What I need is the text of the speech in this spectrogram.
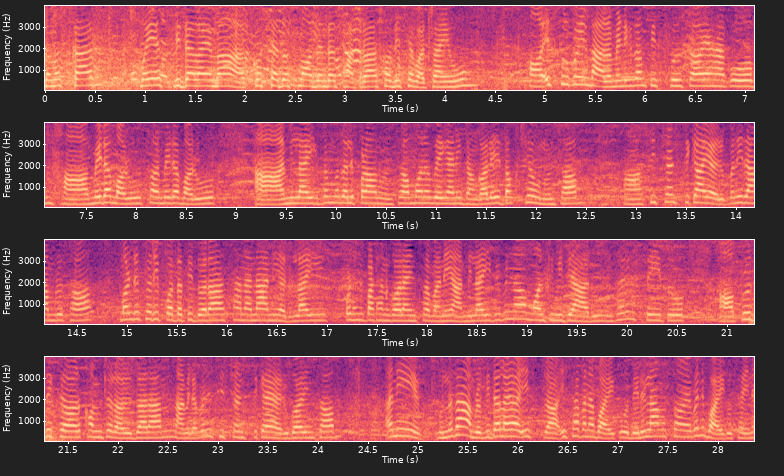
नमस्कार म यस विद्यालयमा कक्षा दसमा अध्ययनरत छात्रा सदीक्षा भट्टराई हुँ। स्कुलको इन्भाइरोमेन्ट एकदम पिसफुल छ। यहाँको म्याडमहरू सर म्याडमहरू हामीलाई एकदम मजाले पढाउनुहुन्छ। मनोवैज्ञानिक ढङ्गले दक्ष हुनुहुन्छ। शिक्षण सिकाइहरू पनि राम्रो छ। मण्डेश्वरी पद्धतिद्वारा साना नानीहरूलाई पठन पाठन गराइन्छ भने हामीलाई विभिन्न मल्टिमिडियाहरू हुन्छ नि जस्तै त्यो प्रोजेक्टर कम्प्युटरहरूद्वारा हामीलाई पनि शिक्षण सिकाइहरू गरिन्छ। अनि हुन त हाम्रो विद्यालय स्थापना भएको धेरै लामो समय पनि भएको छैन।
